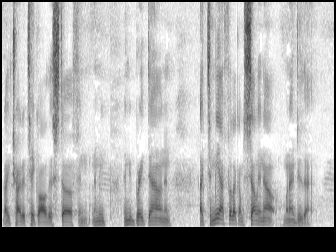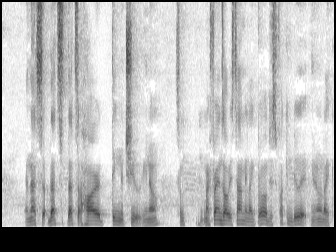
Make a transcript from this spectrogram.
like try to take all this stuff and let me let me break down and like to me I feel like I'm selling out when I do that. And that's that's that's a hard thing to chew, you know? Some my friends always tell me like, "Bro, just fucking do it." You know, like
